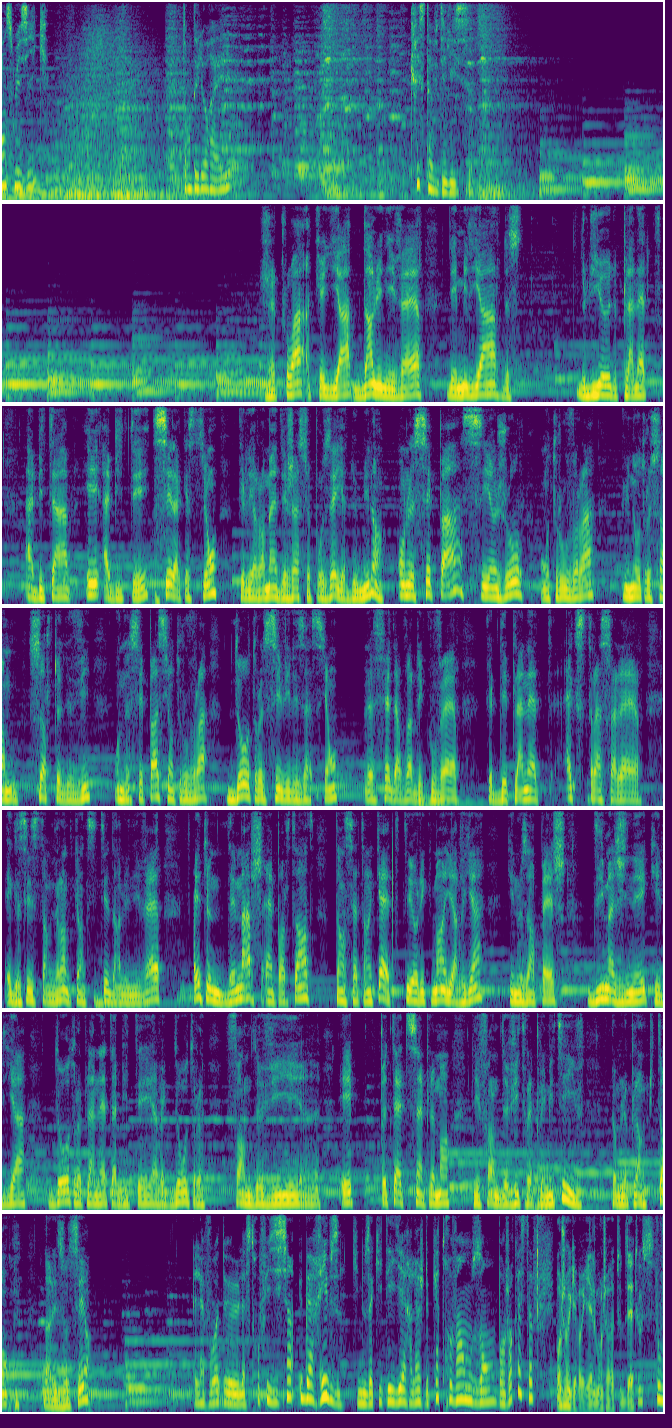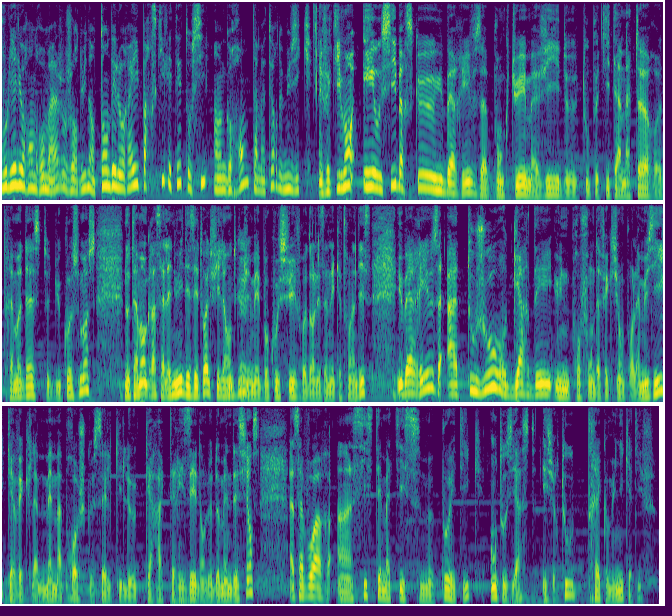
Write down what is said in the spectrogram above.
France tendez l'oreille. Christophe Delis. Je crois qu'il y a dans l'univers des milliards de, de lieux, de planètes habitables et habitées. C'est la question que les Romains déjà se posaient il y a 2000 ans. On ne sait pas si un jour on trouvera une autre sorte de vie, on ne sait pas si on trouvera d'autres civilisations. Le fait d'avoir découvert que des planètes extrasolaires existent en grande quantité dans l'univers est une démarche importante dans cette enquête. Théoriquement, il n'y a rien qui nous empêche d'imaginer qu'il y a d'autres planètes habitées avec d'autres formes de vie euh, et peut-être simplement des formes de vie très primitives comme le plancton dans les océans. La voix de l'astrophysicien Hubert Reeves, qui nous a quittés hier à l'âge de 91 ans. Bonjour Christophe. Bonjour Gabriel, bonjour à toutes et à tous. Vous vouliez lui rendre hommage aujourd'hui dans Tendez l'oreille parce qu'il était aussi un grand amateur de musique. Effectivement, et aussi parce que Hubert Reeves a ponctué ma vie de tout petit amateur euh, très modeste du cosmos, notamment grâce à La Nuit des étoiles filantes que mhm. j'aimais beaucoup suivre dans les années 90. Hubert Reeves a toujours gardé une profonde affection pour la musique, avec la même approche que celle qui le caractérisait dans le domaine des sciences, à savoir un systématisme poétique, enthousiaste et surtout très communicatif.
